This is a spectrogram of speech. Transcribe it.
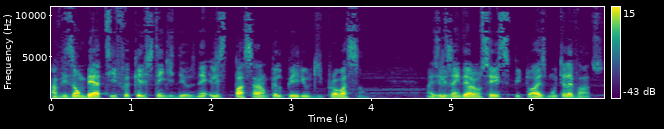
a visão beatífica que eles têm de Deus, né? Eles passaram pelo período de provação, mas eles ainda eram seres espirituais muito elevados.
